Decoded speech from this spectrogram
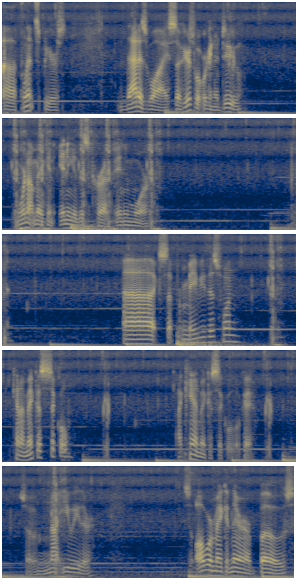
uh, flint spears. That is why. So here's what we're going to do. We're not making any of this crap anymore. Uh, except for maybe this one. Can I make a sickle? I can make a sickle, okay. So not you either. So all we're making there are bows.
